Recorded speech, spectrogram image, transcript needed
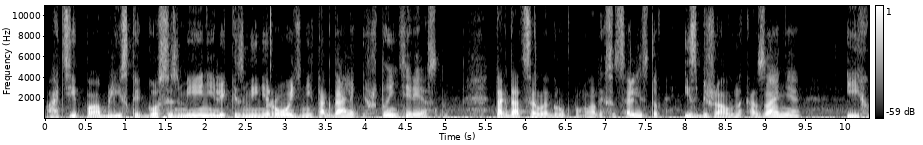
а типа близкой к госизмене или к измене родине и так далее. И что интересно, тогда целая группа молодых социалистов избежала наказания, их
